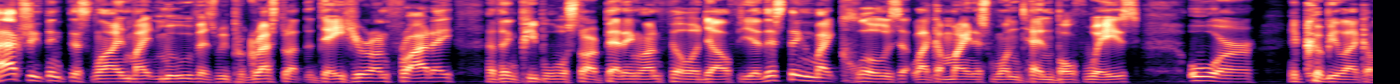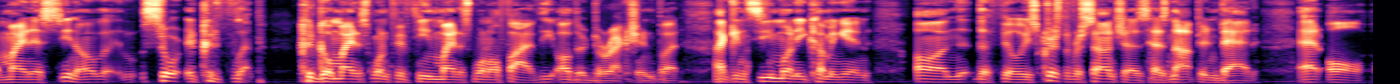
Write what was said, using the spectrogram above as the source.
I actually think this line might move as we progress throughout the day here on Friday. I think people will start betting on Philadelphia. This thing might close at like a minus 110 both ways, or it could be like a minus, you know, sort it could flip could go minus 115, minus 105 the other direction. But I can see money coming in on the Phillies. Cristopher Sanchez has not been bad at all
